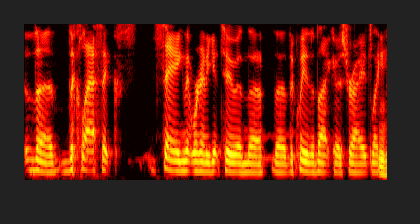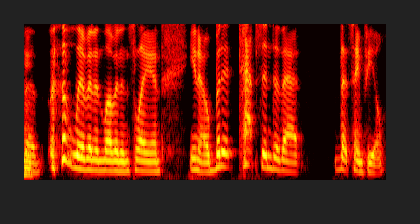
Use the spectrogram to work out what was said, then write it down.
the the classics saying that we're going to get to in the, the the Queen of the Black Coast, right? Like the living and loving and slaying, you know. But it taps into that that same feel.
